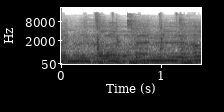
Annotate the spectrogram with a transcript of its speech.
तन्हा तन्हा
